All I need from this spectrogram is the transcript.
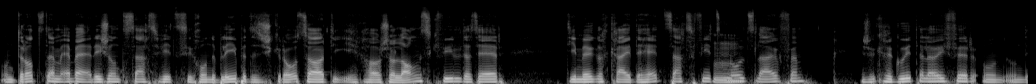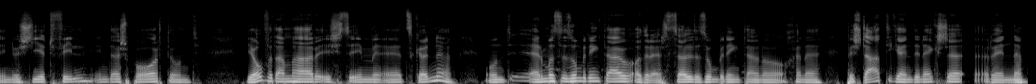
und trotzdem, eben, er ist unter 46 Sekunden geblieben, das ist grossartig. Ich habe schon lange das Gefühl, dass er die Möglichkeiten hat, 46 mhm. zu laufen ist wirklich ein guter Läufer und, und investiert viel in den Sport und ja, von dem her ist es ihm äh, zu gönnen. Und er muss das unbedingt auch, oder er soll das unbedingt auch noch können bestätigen in den nächsten Rennen.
